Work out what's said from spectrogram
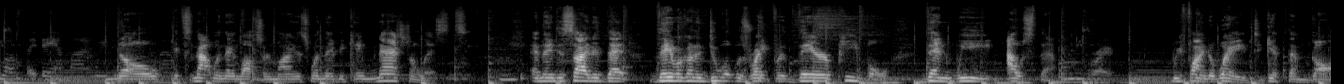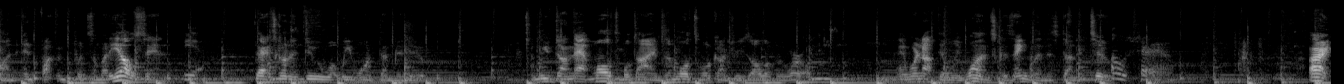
Lost they damn mind. We no, it's not when they lost their mind. It's when they became nationalists, and they decided that they were going to do what was right for their people. Then we oust them. Right. We find a way to get them gone and, fi- and put somebody else in Yeah. that's going to do what we want them to do. And we've done that multiple times in multiple countries all over the world. And we're not the only ones because England has done it too. Oh sure. All right.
